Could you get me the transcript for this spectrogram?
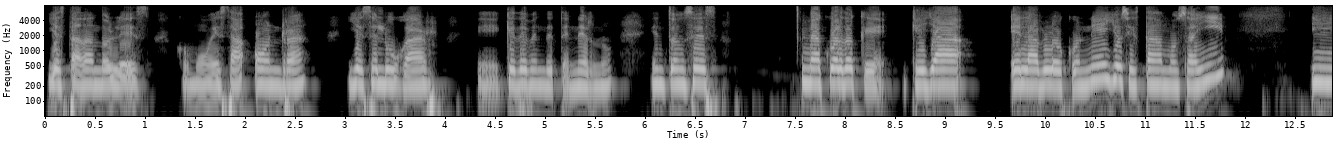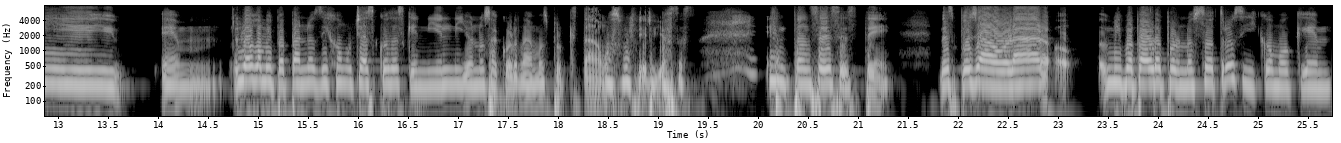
y está dándoles como esa honra y ese lugar eh, que deben de tener, ¿no? Entonces, me acuerdo que, que ya él habló con ellos y estábamos ahí y em, luego mi papá nos dijo muchas cosas que ni él ni yo nos acordamos porque estábamos muy nerviosos. Entonces, este, después de orar, mi papá oró por nosotros y como que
